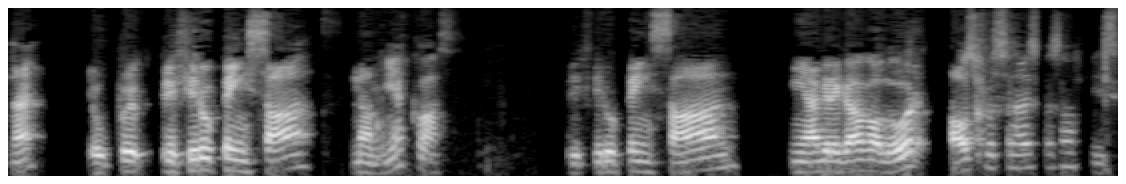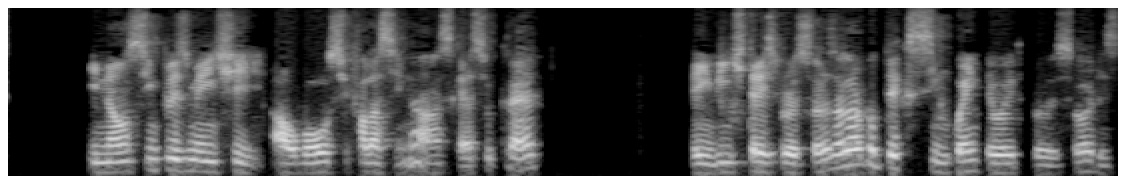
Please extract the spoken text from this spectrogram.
né? Eu prefiro pensar na minha classe prefiro pensar em agregar valor aos profissionais de educação física. E não simplesmente ao bolso e falar assim, não, esquece o crédito. Tem 23 professores, agora vou ter 58 professores.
